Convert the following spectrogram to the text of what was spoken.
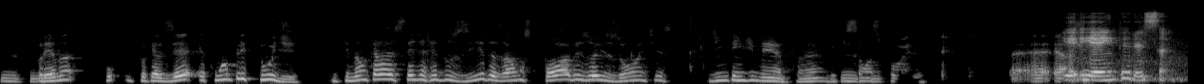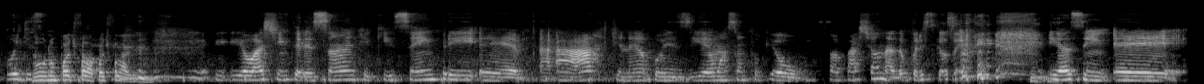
Uhum. Plena, o que eu quero dizer é com amplitude e que não que elas estejam reduzidas a uns pobres horizontes de entendimento né, do que uhum. são as uhum. coisas. É, é, e, e, é interessante. Oi, não, não pode falar, pode falar. e eu acho interessante que sempre é, a, a, arte, né, a poesia é um assunto que eu sou apaixonada, por isso que eu sempre. e assim, é,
